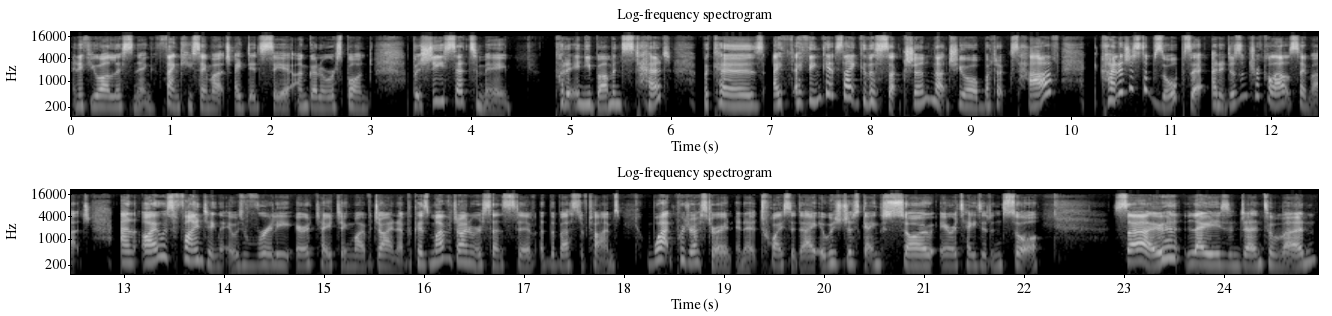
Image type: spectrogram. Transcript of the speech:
And if you are listening, thank you so much. I did see it. I'm going to respond. But she said to me, put it in your bum instead because I, I think it's like the suction that your buttocks have. It kind of just absorbs it and it doesn't trickle out so much. And I was finding that it was really irritating my vagina because my vagina is sensitive at the best of times. Whack progesterone in it twice a day. It was just getting so irritated and sore. So, ladies and gentlemen,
